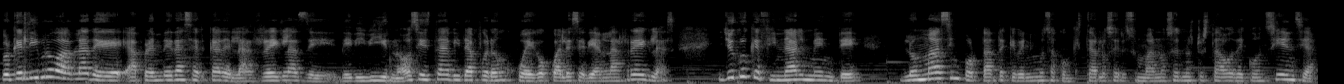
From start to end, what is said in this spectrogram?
porque el libro habla de aprender acerca de las reglas de, de, vivir, ¿no? Si esta vida fuera un juego, ¿cuáles serían las reglas? Y yo creo que finalmente lo más importante que venimos a conquistar los seres humanos es nuestro estado de conciencia,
